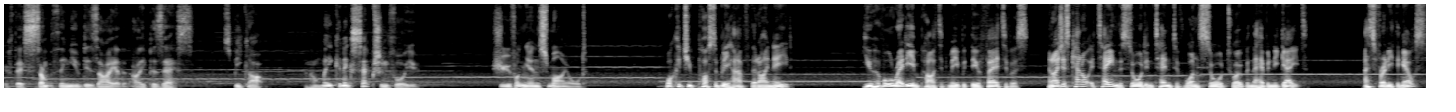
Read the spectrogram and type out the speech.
If there's something you desire that I possess, speak up, and I'll make an exception for you. Xu Fengnian smiled. What could you possibly have that I need? You have already imparted me with the Ophaetivus, and I just cannot attain the sword intent of one sword to open the heavenly gate. As for anything else,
